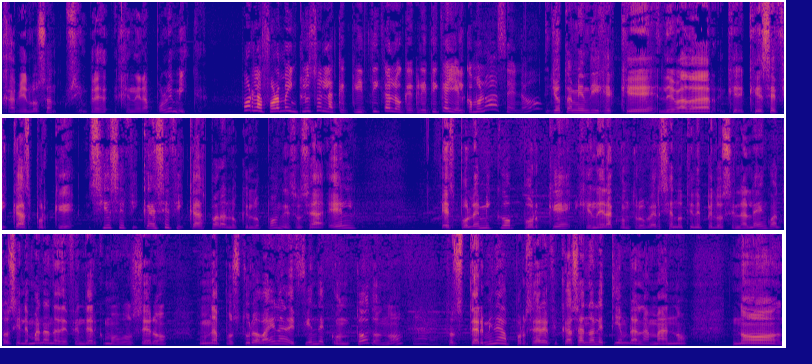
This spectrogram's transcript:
Javier Lozano, siempre genera polémica. Por la forma incluso en la que critica lo que critica y él cómo lo hace, ¿no? Yo también dije que le va a dar, que, que es eficaz, porque sí es eficaz, es eficaz para lo que lo pones. O sea, él es polémico porque genera controversia, no tiene pelos en la lengua, entonces si le mandan a defender como vocero una postura, va y la defiende con todo, ¿no? Entonces termina por ser eficaz, o sea, no le tiembla la mano, no,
